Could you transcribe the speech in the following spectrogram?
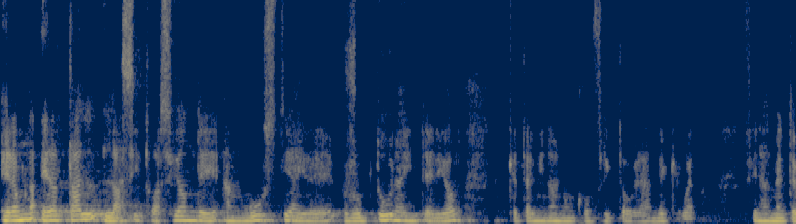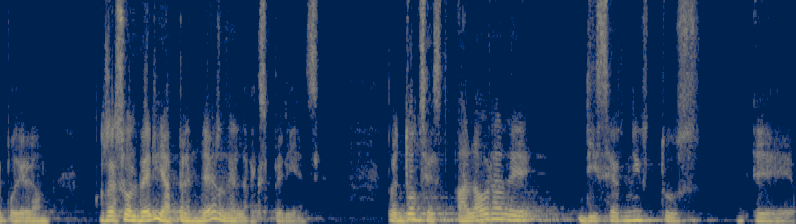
era, una, era tal la situación de angustia y de ruptura interior que terminó en un conflicto grande que, bueno, finalmente pudieron resolver y aprender de la experiencia. Pero entonces, a la hora de discernir tus eh,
